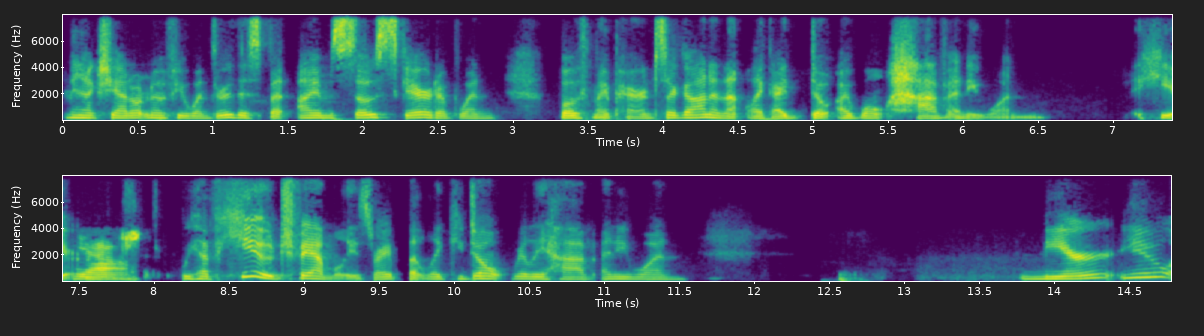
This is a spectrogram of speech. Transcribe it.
I mean, actually, I don't know if you went through this, but I am so scared of when both my parents are gone and that, like, I don't, I won't have anyone here. Yeah. We have huge families, right? But like, you don't really have anyone near you.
